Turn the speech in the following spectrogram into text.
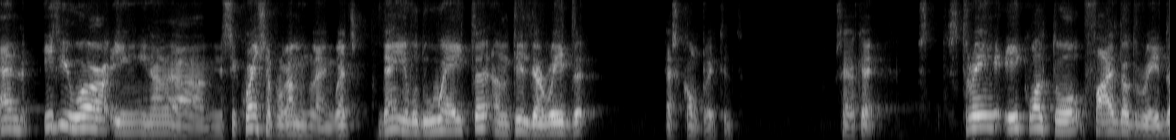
And if you were in, in, a, uh, in a sequential programming language, then you would wait until the read has completed. Say, okay, string equal to file.read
